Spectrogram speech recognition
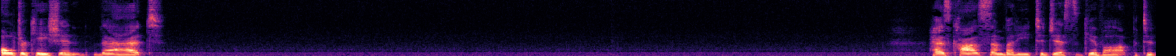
altercation that has caused somebody to just give up, to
